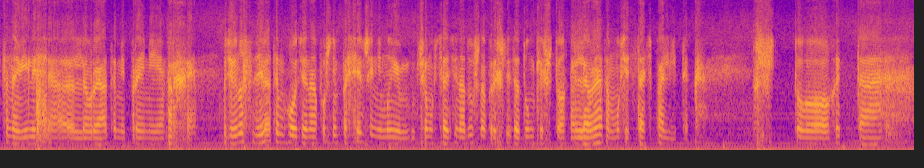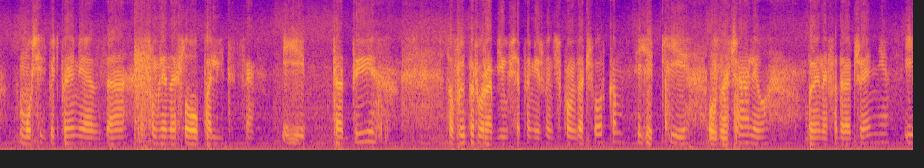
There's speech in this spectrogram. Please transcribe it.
станавіліся лаўрэатамі прэміі архе У 99 годзе на апошнім паседжанні мы чамусьці адзінадушна прыйшлі да думкі, што лаўрэатам мусіць стаць палітык. Што гэта мусіць быць прэмія за сумленае слово палітыцы. І тады выбар рабіўся паміж вінском вячоркам, які узначаліў БНФ адраджэнне і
